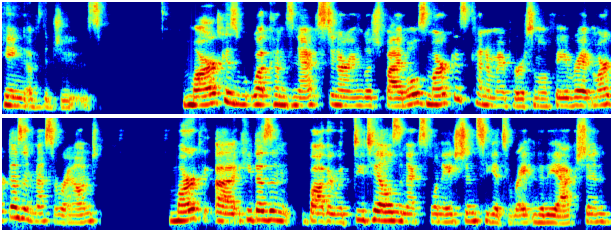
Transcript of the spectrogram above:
King of the Jews. Mark is what comes next in our English Bibles. Mark is kind of my personal favorite. Mark doesn't mess around. Mark, uh, he doesn't bother with details and explanations. He gets right into the action.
